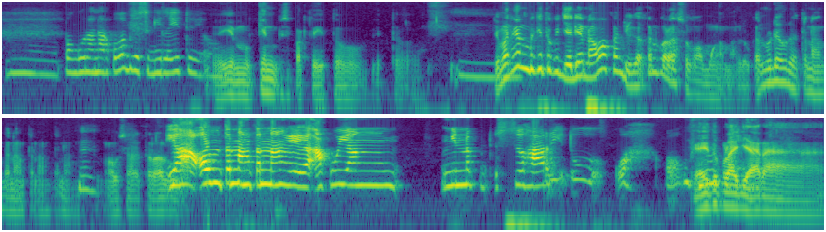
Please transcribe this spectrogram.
Hmm, pengguna narkoba bisa segila itu ya, Om. Ya mungkin seperti itu gitu. Hmm. Cuman kan begitu kejadian awal kan juga kan gue langsung ngomong sama lu kan udah udah tenang tenang tenang tenang Hmm. nggak usah terlalu. Ya, Om tenang-tenang ya. Aku yang nginep sehari tuh, wah, Om. Kayak itu pelajaran,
